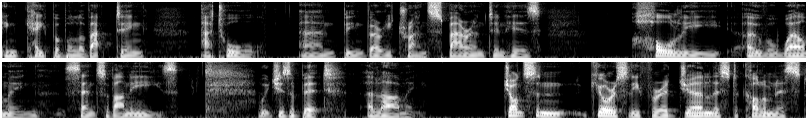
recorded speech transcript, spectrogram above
incapable of acting at all and being very transparent in his wholly overwhelming sense of unease, which is a bit alarming. Johnson, curiously, for a journalist, a columnist,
